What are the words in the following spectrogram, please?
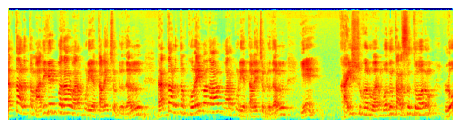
ரத்த அழுத்தம் அதிகரிப்பதால் வரக்கூடிய தலை சுற்றுதல் ரத்த அழுத்தம் குறைவதால் வரக்கூடிய தலை சுற்றுதல். ஏன்? ஹை சுகர் வரும்போதும் தலை சுத்து வரும் லோ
